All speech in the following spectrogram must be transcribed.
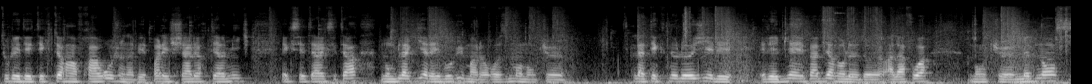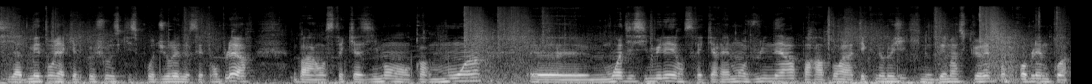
tous les détecteurs infrarouges, on n'avait pas les chaleurs thermiques, etc., etc. Donc la guerre évolue malheureusement, donc euh, la technologie, elle est, est bien et pas bien dans le, à la fois. Donc euh, maintenant, si admettons il y a quelque chose qui se produirait de cette ampleur, bah on serait quasiment encore moins, euh, moins dissimulé, on serait carrément vulnérable par rapport à la technologie qui nous démasquerait son problème quoi,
